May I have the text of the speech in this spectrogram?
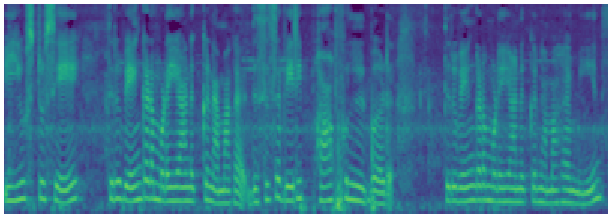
we used சே திரு வேங்கடமுடையானுக்கு நமக. This is a very powerful word திரு வேங்கடமுடையானுக்கு நமக means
